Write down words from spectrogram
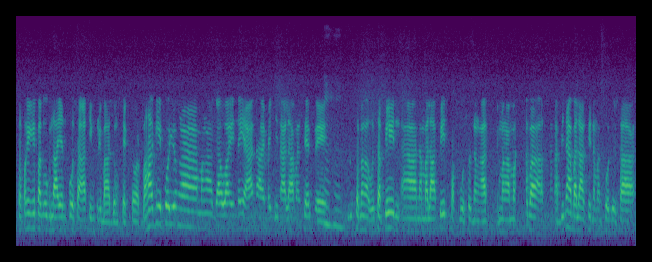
sa pakikipag-ugnayan po sa ating pribadong sektor. Bahagi po yung ah, mga gawain na yan ay may kinalaman siyempre dun sa mga usapin ah, na malapit sa puso ng ating mga magawa at binabalansin naman po doon sa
